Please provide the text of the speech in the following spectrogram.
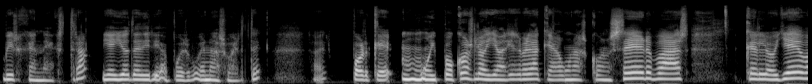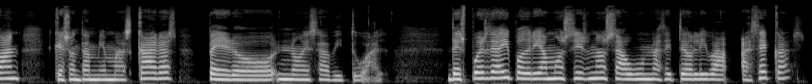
virgen extra. Y yo te diría, pues buena suerte, ¿sabes? Porque muy pocos lo llevan. Y es verdad que algunas conservas que lo llevan, que son también más caras, pero no es habitual. Después de ahí podríamos irnos a un aceite de oliva a secas,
